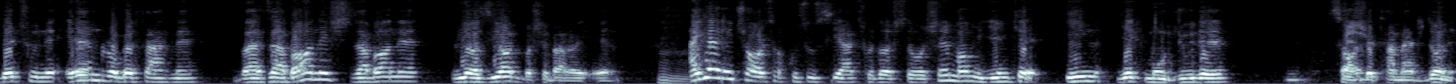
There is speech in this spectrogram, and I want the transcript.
بتونه علم رو بفهمه و زبانش زبان ریاضیات باشه برای علم. اگر این چهار تا خصوصیت رو داشته باشه ما میگیم که این یک موجود صاحب تمدنه.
